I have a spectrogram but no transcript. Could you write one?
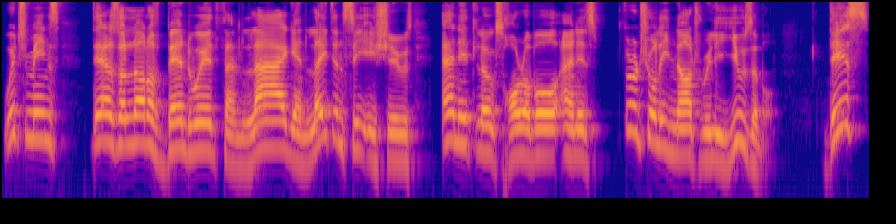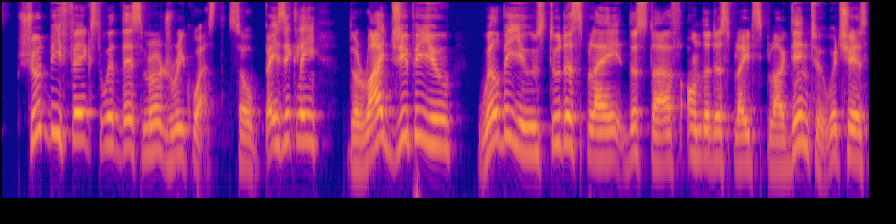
which means there's a lot of bandwidth and lag and latency issues, and it looks horrible and it's virtually not really usable. This should be fixed with this merge request. So basically, the right GPU will be used to display the stuff on the display it's plugged into, which is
